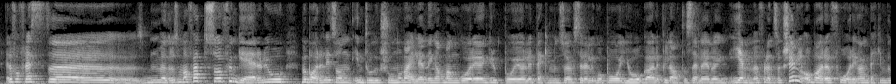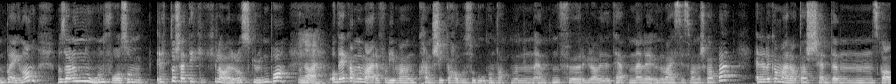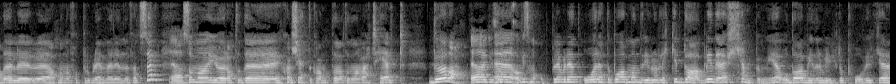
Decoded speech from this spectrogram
eller for flest eh, mødre som har født, så fungerer det jo med bare litt sånn introduksjon og veiledning. At man går i en gruppe og gjør litt bekkenbunnsøvelser, eller går på yoga eller pilates eller hjemme for den saks skyld, og bare får i gang bekkenbunnen på egen hånd. Men så er det noen få som rett og slett ikke klarer å skru den på. Nei. Og det kan jo være fordi man kanskje ikke hadde så god kontakt med den enten før graviditeten eller underveis i svangerskapet. Eller det kan være at det har skjedd en skade, eller at man har fått problemer under fødsel. Ja. Som gjør at det kanskje i etterkant at den har vært helt død. da. Ja? Eh, og hvis man opplever det et år etterpå, at man driver og lekker daglig, det er kjempemye, og da begynner det virkelig å påvirke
